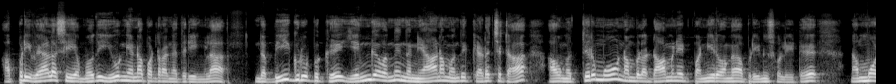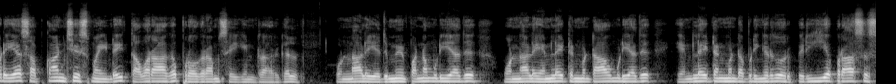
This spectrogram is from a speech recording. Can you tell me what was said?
அப்படி வேலை செய்யும் போது இவங்க என்ன பண்ணுறாங்க தெரியுங்களா? இந்த பி குரூப்புக்கு எங்கே வந்து இந்த ஞானம் வந்து கிடச்சிட்டா அவங்க திரும்பவும் நம்மளை டாமினேட் பண்ணிடுவாங்க அப்படின்னு சொல்லிட்டு நம்முடைய சப்கான்ஷியஸ் மைண்டை தவறாக ப்ரோக்ராம் செய்கின்றார்கள். உன்னால் எதுவுமே பண்ண முடியாது உன்னால் என்லைட்டன்மெண்ட் ஆக முடியாது. என்லைட்டன்மெண்ட் அப்படிங்கிறது ஒரு பெரிய ப்ராசஸ்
